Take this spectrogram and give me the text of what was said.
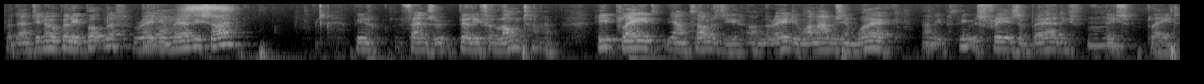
But then, do you know Billy Butler, Radio Yes. Merseyside? Been friends with Billy for a long time. He played the anthology on the radio when I was in work, and he, I think it was Free as a Bird he, Mm. he played.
